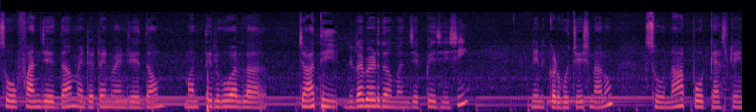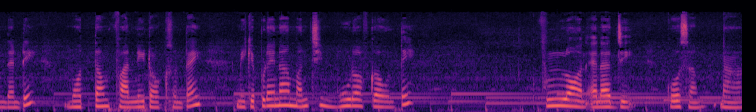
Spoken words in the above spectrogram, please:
సో ఫన్ చేద్దాం ఎంటర్టైన్మెంట్ చేద్దాం మన తెలుగు వాళ్ళ జాతి నిలబెడదాం అని చెప్పేసేసి నేను ఇక్కడికి వచ్చేసినాను. సో నా పోడ్కాస్ట్లో ఏంటంటే మొత్తం ఫన్నీ టాక్స్ ఉంటాయి. మీకు ఎప్పుడైనా మంచి మూడ్ ఆఫ్గా ఉంటే ఫుల్ ఆన్ ఎనర్జీ కోసం నా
